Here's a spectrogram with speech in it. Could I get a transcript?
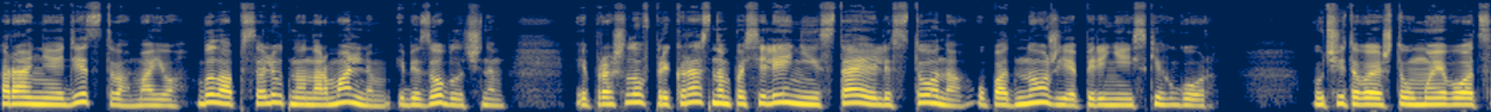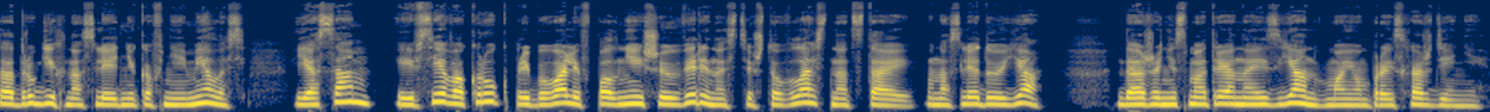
Раннее детство мое было абсолютно нормальным и безоблачным и прошло в прекрасном поселении стаи Листона у подножья Пиренейских гор. Учитывая, что у моего отца других наследников не имелось, я сам и все вокруг пребывали в полнейшей уверенности, что власть над стаей унаследую я, даже несмотря на изъян в моем происхождении.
